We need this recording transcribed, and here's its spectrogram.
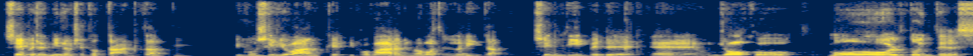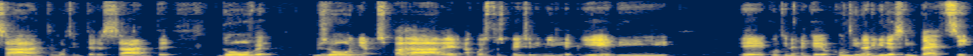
Sempre del 1980 vi consiglio anche di provare almeno una volta nella vita Centipede, è un gioco molto interessante, molto interessante, dove bisogna sparare a questa specie di mille piedi eh, continua, che continua a dividersi in pezzi.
